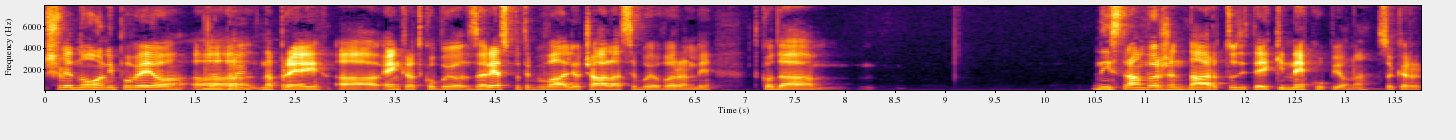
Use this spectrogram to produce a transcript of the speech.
Še vedno oni povejo uh, Naprej. naprej, uh, enkrat, ko bodo zares potrebovali očala, se bodo vrnili. Tako da ni stran vržen denar, tudi te, ki ne kupijo, ne? so ker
